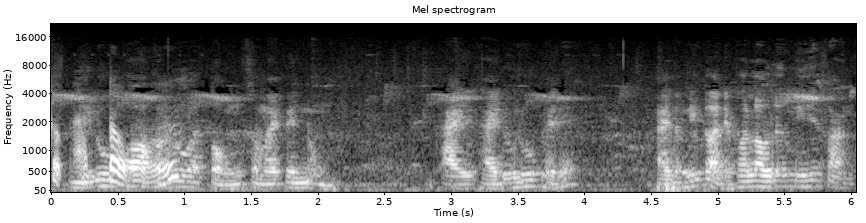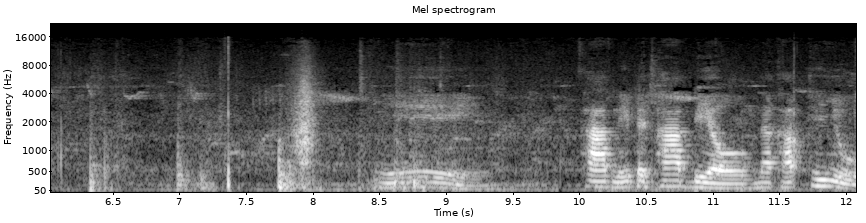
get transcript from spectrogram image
กับอามีลูกโตพ่อกับลูกอาตงสมัยเป็นหนุ่ม ถ่ายถ่ายดูรูปหน่อยดิถ่ายตรงนี้ก่อนเดี๋ยวพ่อเล่าเรื่องนี้ให้ฟัง นี่ภาพนี้เป็นภาพเดียวนะครับที่อยู่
